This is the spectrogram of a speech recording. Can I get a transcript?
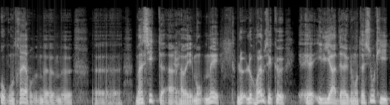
au contraire, me, me euh, m'incite à travailler. Bon, mais le, le problème, c'est que euh, il y a des réglementations qui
